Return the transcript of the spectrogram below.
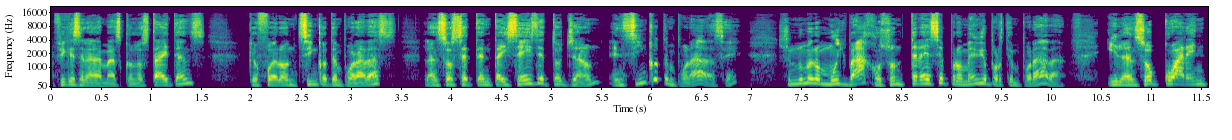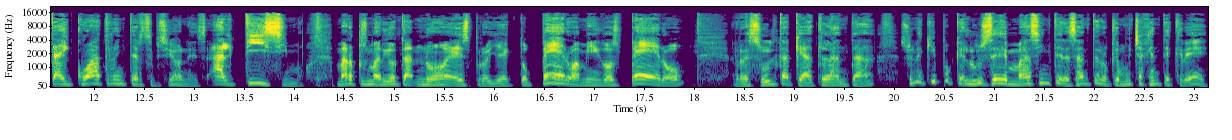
fíjese nada más, con los Titans, que fueron cinco temporadas, lanzó 76 de touchdown en cinco temporadas. ¿eh? Es un número muy bajo, son 13 promedio por temporada. Y lanzó 44 intercepciones, altísimo. Marcus Mariota no es proyecto, pero amigos, pero resulta que Atlanta es un equipo que luce más interesante de lo que mucha gente cree.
